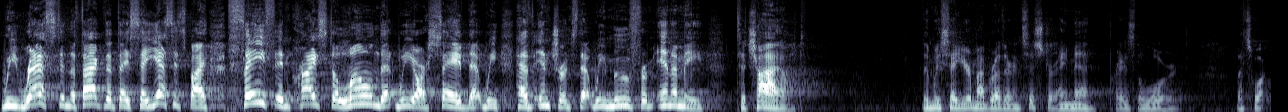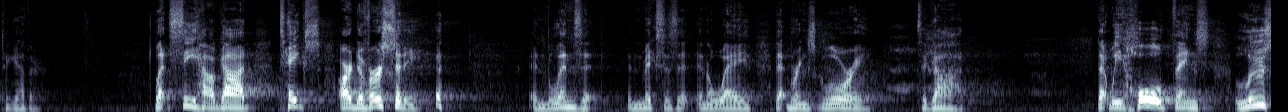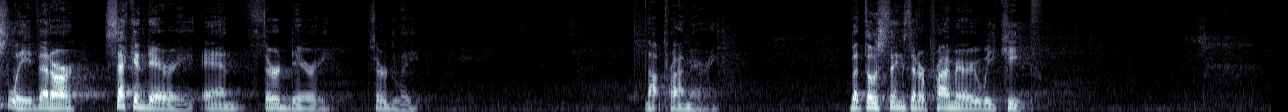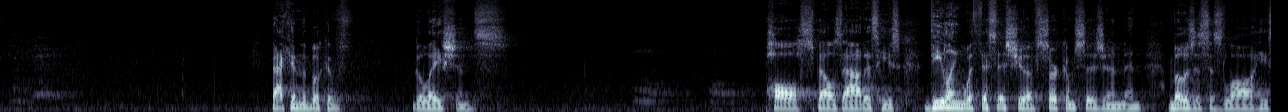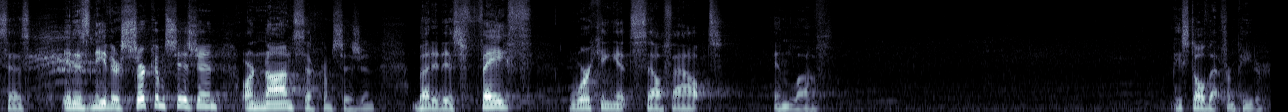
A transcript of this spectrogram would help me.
We rest in the fact that they say, yes, it's by faith in Christ alone that we are saved, that we have entrance, that we move from enemy to child. Then we say, You're my brother and sister. Amen. Praise the Lord. Let's walk together. Let's see how God takes our diversity and blends it and mixes it in a way that brings glory to God. That we hold things loosely that are secondary and thirdary, thirdly, not primary. But those things that are primary we keep. Back in the book of Galatians. Paul spells out as he's dealing with this issue of circumcision and Moses' law. He says, It is neither circumcision or non circumcision, but it is faith working itself out in love. He stole that from Peter.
